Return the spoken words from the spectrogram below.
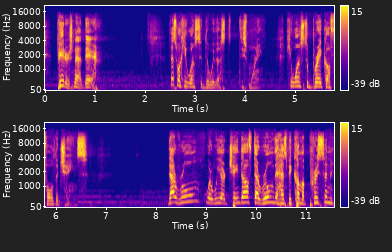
Peter's not there. That's what he wants to do with us this morning. He wants to break off all the chains. That room where we are chained off, that room that has become a prison,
